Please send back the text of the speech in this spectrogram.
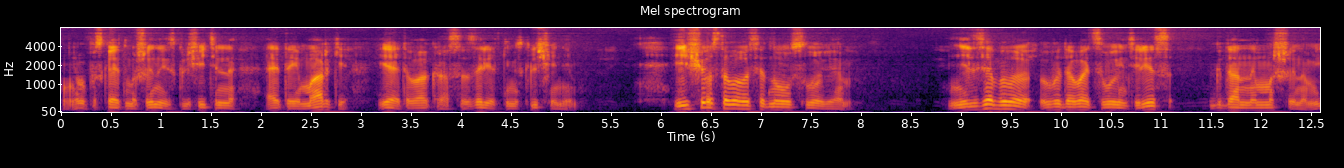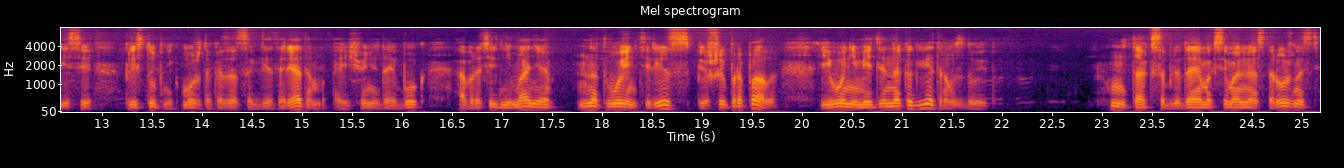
выпускает машины исключительно этой марки и этого окраса, за редким исключением. И еще оставалось одно условие. Нельзя было выдавать свой интерес к данным машинам. Если преступник может оказаться где-то рядом, а еще, не дай бог, обратить внимание на твой интерес, спеши пропало. Его немедленно как ветром сдует. Так, соблюдая максимальную осторожность,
